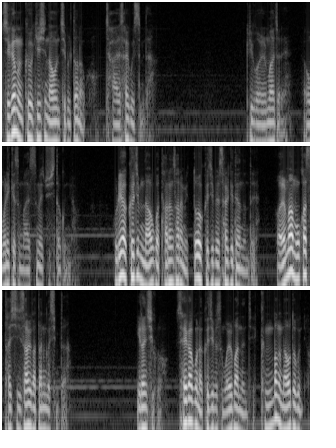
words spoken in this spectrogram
지금은 그 귀신 나온 집을 떠나고 잘 살고 있습니다. 그리고 얼마 전에 어머니께서 말씀해 주시더군요. 우리가 그 집 나오고 다른 사람이 또 그 집에 살게 되었는데 얼마 못 가서 다시 이사를 갔다는 것입니다. 이런 식으로 새 가구나 그 집에서 뭘 봤는지 금방 나오더군요.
